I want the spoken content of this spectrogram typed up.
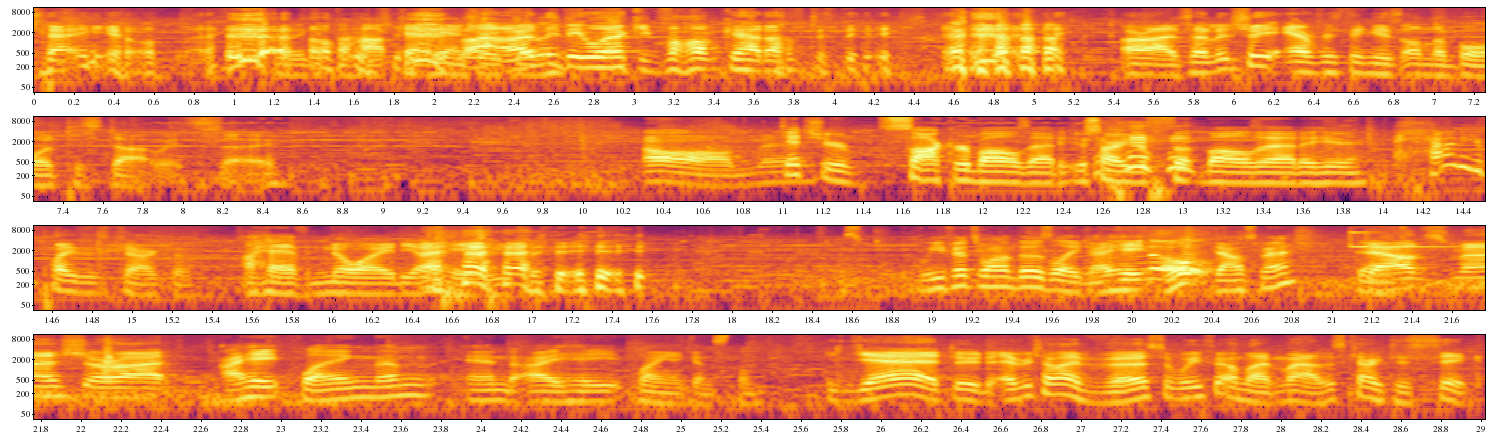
damn. Gotta get the Hopcat handshake I'll only be working for Hopcat after this. Alright, so literally everything is on the board to start with, so. Oh, man. Get your soccer balls out of here. Sorry, your footballs out of here. How do you play this character? I have no idea. I hate. Wii Fit's one of those like I hate. Oh, no. Oh, down smash. Down smash, alright. I hate playing them, and I hate playing against them. Yeah, dude, every time I verse a Wii Fit, I'm like, wow, this character's sick.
